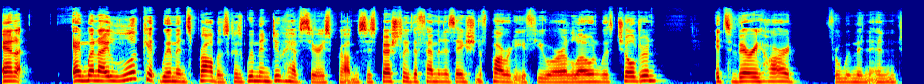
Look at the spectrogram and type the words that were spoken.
And and when I look at women's problems, because women do have serious problems, especially the feminization of poverty. If you are alone with children, it's very hard for women, and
